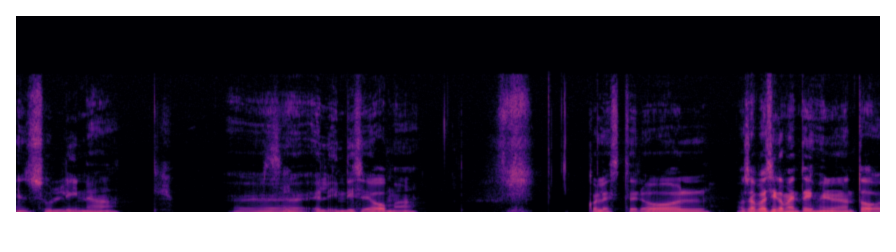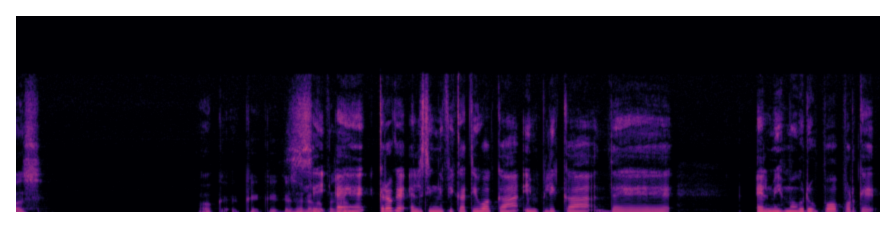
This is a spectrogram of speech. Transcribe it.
insulina, eh, el índice OMA, colesterol. O sea, básicamente disminuyeron todos. ¿O qué, es lo Sí, que pasó? eh, creo que el significativo acá implica de el mismo grupo porque...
